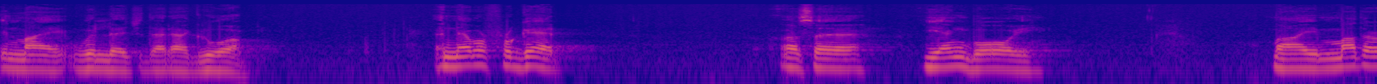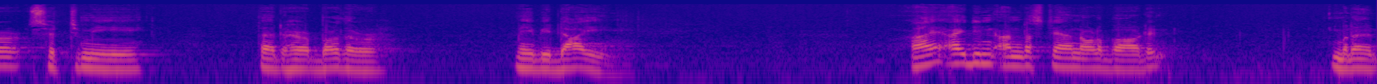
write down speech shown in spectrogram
in my village that I grew up. And never forget, as a young boy, my mother said to me that her brother may be dying. I, I didn't understand all about it, but I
